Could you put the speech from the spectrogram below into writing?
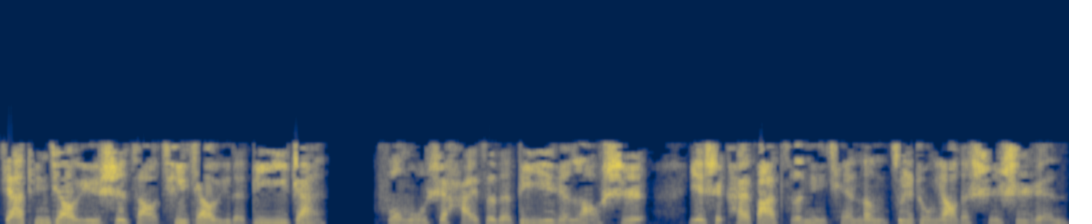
家庭教育是早期教育的第一站，父母是孩子的第一任老师，也是开发子女潜能最重要的实施人。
